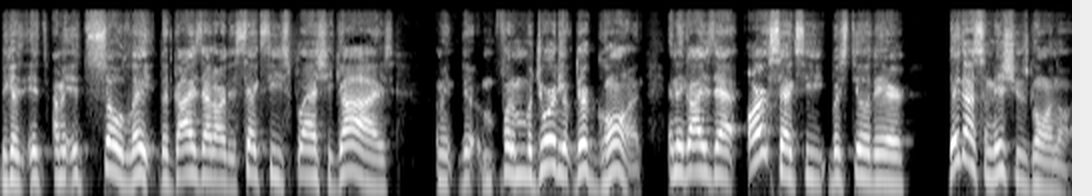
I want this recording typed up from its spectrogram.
Because it's i mean it's so late. The guys that are the sexy splashy guys I mean, for the majority of they're gone, and the guys that are sexy but still there, they got some issues going on,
